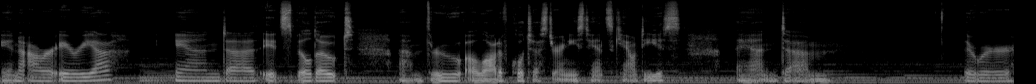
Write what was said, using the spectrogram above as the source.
in our area, and uh, it spilled out um, through a lot of Colchester and East Hants counties, and um, there were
